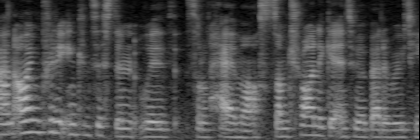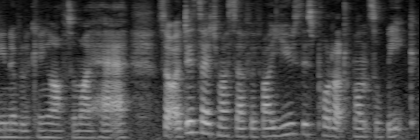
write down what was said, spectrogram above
and I'm pretty inconsistent with sort of hair masks. I'm trying to get into a better routine of looking after my hair. So I did say to myself, if I use this product once a week,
